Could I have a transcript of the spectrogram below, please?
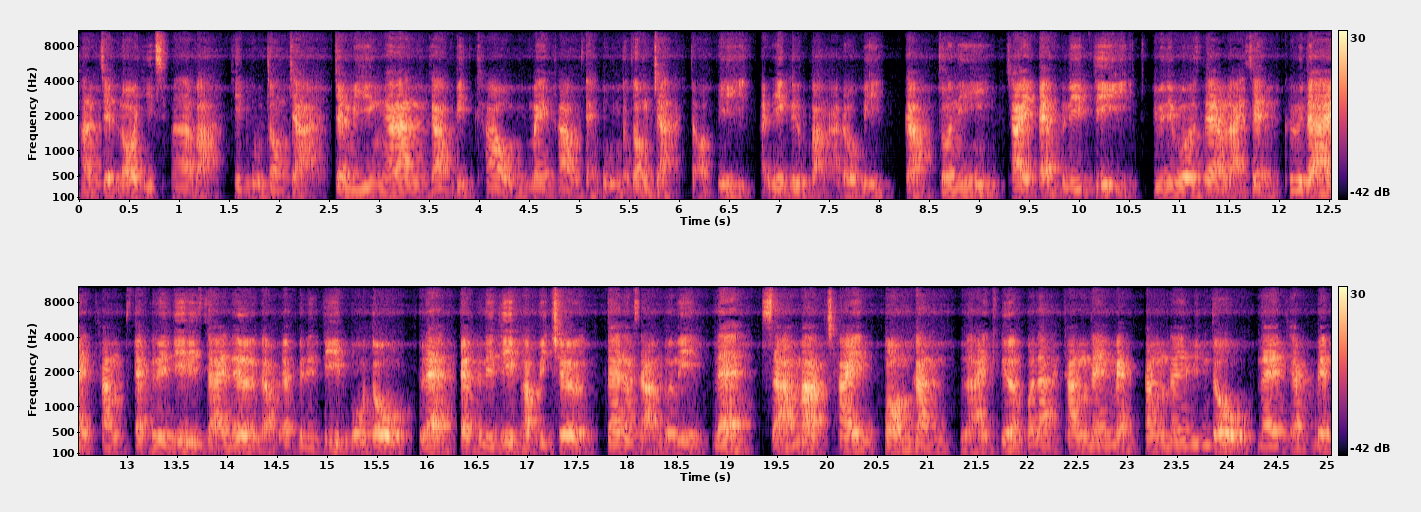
13,725 บาทที่คุณต้องจ่าย จะมีงานกราฟิกเข้าไม่เข้าแต่คุณก็ต้องจ่ายต่อปี อันนี้คือฝั่ง Adobe กับตัวนี้ใช้ Affinity Universal License คือได้ทั้ง Affinity Designer กับ Affinity Photo และ Affinity Publisher ได้ทั้ง 3 ตัวนี้ และสามารถใช้พร้อมกันหลายเครื่องก็ได้ทั้งใน Mac ทั้งใน Windows ในแท็บเล็ต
